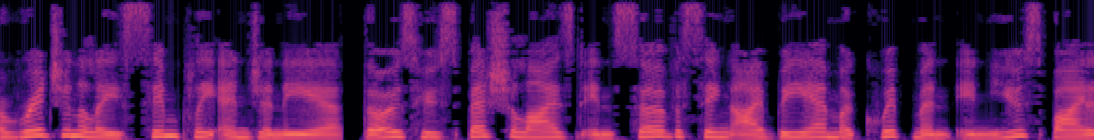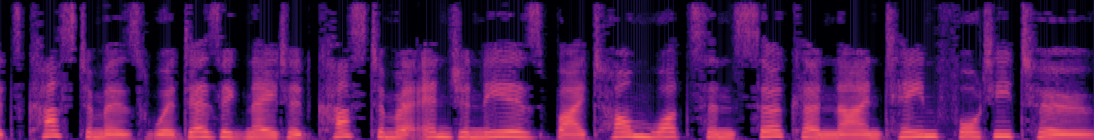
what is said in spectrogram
Originally simply engineer, those who specialized in servicing IBM equipment in use by its customers were designated customer engineers by Tom Watson circa 1942.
